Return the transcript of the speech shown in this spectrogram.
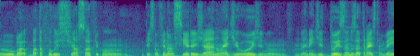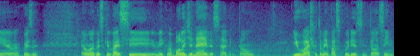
O Botafogo já sofre com questão financeira, já não é de hoje, não, não, é nem de dois anos atrás também, é uma coisa é uma coisa que vai se meio que uma bola de neve, sabe? Então, e o Vasco também passa por isso, então assim,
